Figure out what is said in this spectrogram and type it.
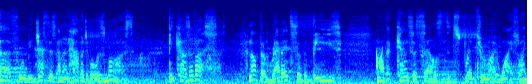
Earth will be just as uninhabitable as Mars. Because of us. Not the rabbits or the bees, nor the cancer cells that spread through my wife like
